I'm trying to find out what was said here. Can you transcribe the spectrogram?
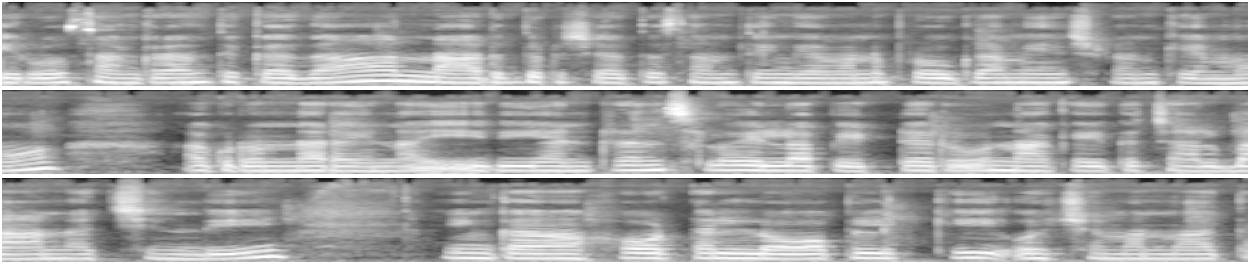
ఈరోజు సంక్రాంతి కదా. నారదుడి చేత సంథింగ్ ఏమైనా ప్రోగ్రామ్ వేయించడానికేమో అక్కడ ఉన్నారైనా ఇది ఎంట్రన్స్లో ఇలా పెట్టారు. నాకైతే చాలా బాగా నచ్చింది. ఇంకా హోటల్ లోపలికి వచ్చామన్నమాట.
